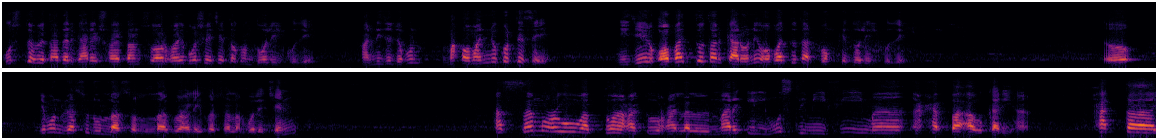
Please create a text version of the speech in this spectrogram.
বুঝতে হবে তাদের ঘরে শয়তান সোয়ার হয়ে বসেছে, তখন দলিল খুঁজে। আর নিজে যখন অমান্য করতেছে, নিজের অবাধ্যতার কারণে অবাধ্যতার পক্ষে দলিল খুঁজে। তো, যেমন রাসুল্লাহ সাল্লাহ আলাইসাল্লাম বলেছেন মুসলিমি ফিমা আহাব্বা আও কারিহা হাত্তা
